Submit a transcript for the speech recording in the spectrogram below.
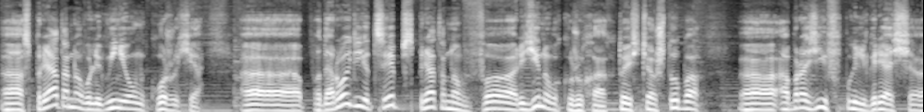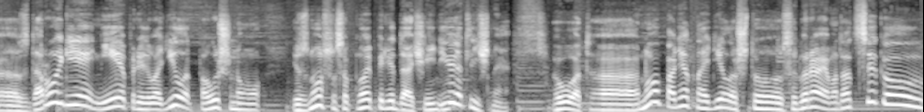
э, спрятана в алюминиевом кожухе. По дороге цепь спрятана в резиновых кожухах, то есть чтобы абразив пыль, грязь с дороги не приводила к повышенному износу цепной передачи. Идея отличная. Вот. А, но понятное дело, что собирая мотоцикл,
